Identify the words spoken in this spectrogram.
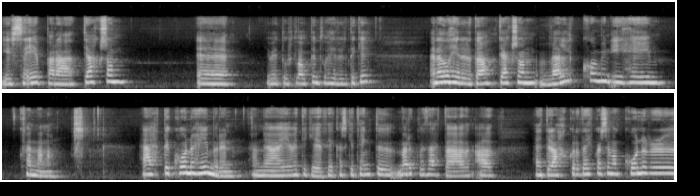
Ég segi bara Jackson, uh, ég veit úr látin, þú heyrir þetta ekki, en ef þú heyrir þetta, Jackson, velkomin í heim kvennana. Þetta er konu heimurinn, þannig að ég veit ekki, þið kannski tengdu mörg við þetta að, að þetta er akkurat eitthvað sem að konur eru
